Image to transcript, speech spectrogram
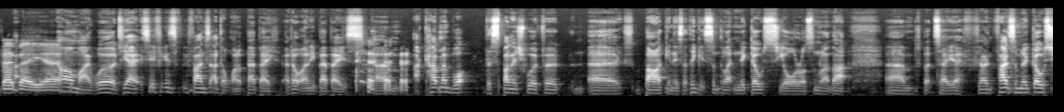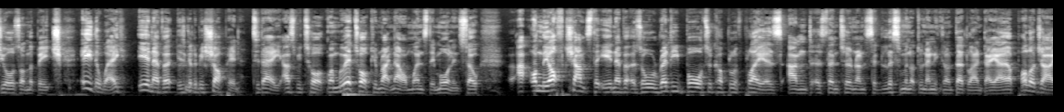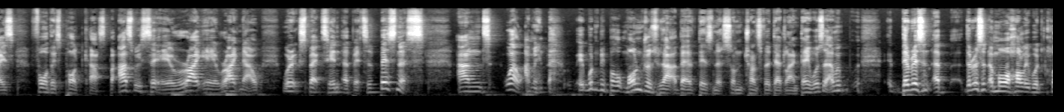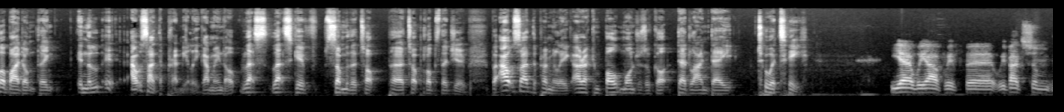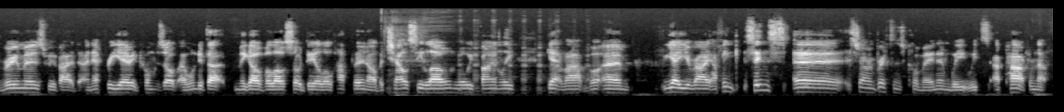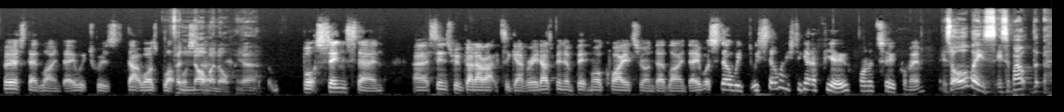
Bebe, yeah. Oh my word! Yeah, see if you can find. I don't want a Bebe. I don't want any Bebes. Um, I can't remember what the Spanish word for uh, bargain is. I think it's something like negocior or something like that. Um, but uh, yeah, find, find some negociors on the beach. Either way, Ian Evatt is going to be shopping today as we talk. When we're talking right now on Wednesday morning, so uh, on the off chance that Ian Evatt has already bought a couple of players and has then turned around and said, "Listen, we're not doing anything on deadline day," I apologise for this podcast. But as we sit here, right here, right now, we're expecting a bit of business. And well, I mean, it wouldn't be Bolton Wanderers without a bit of business on transfer deadline day, was it? I mean, there isn't a there isn't a more Hollywood club, I don't think, in the outside the Premier League. I mean, let's let's give some of the top uh, top clubs their due, but outside the Premier League, I reckon Bolton Wanderers have got deadline day to a T. Yeah, we have. We've uh, we've had some rumours. We've had, and every year it comes up. I wonder if that Miguel Veloso deal will happen, or the Chelsea loan. Will we finally get that? But um, yeah, you're right. I think since uh, Sharon Brittan's come in, and we, we apart from that first deadline day, which was that was blockbuster, Phenomenal, yeah. But since then, uh, since we've got our act together, it has been a bit more quieter on deadline day. But still, we we still managed to get a few, one or two come in. It's always it's about the.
